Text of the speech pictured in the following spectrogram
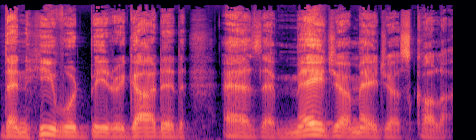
then he would be regarded as a major, major scholar.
